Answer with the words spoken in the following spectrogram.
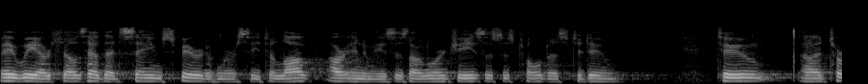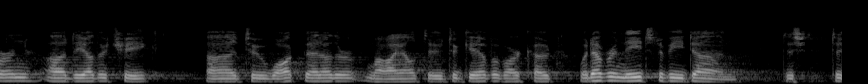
May we ourselves have that same spirit of mercy to love our enemies as our Lord Jesus has told us to do. To uh, turn uh, the other cheek, uh, to walk that other mile, to, to give of our coat, whatever needs to be done to, to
